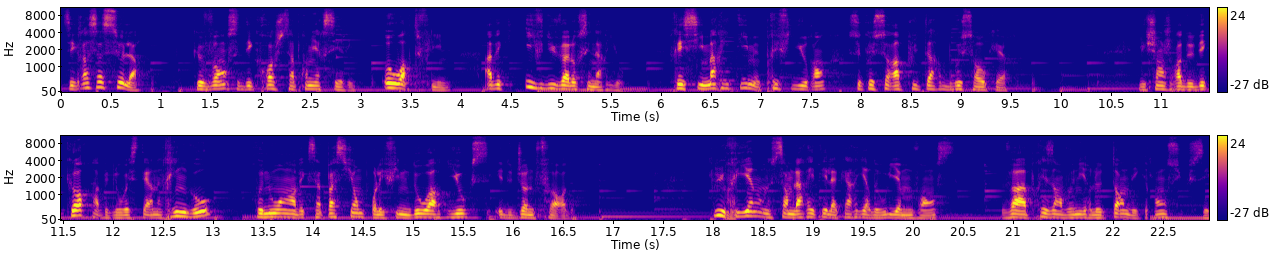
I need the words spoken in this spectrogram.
C'est grâce à cela que Vance décroche sa première série, Howard Flynn, avec Yves Duval au scénario, récit maritime préfigurant ce que sera plus tard Bruce Hawker. Il changera de décor avec le western Ringo, renouant avec sa passion pour les films d'Howard Hughes et de John Ford. Plus rien ne semble arrêter la carrière de William Vance va à présent venir le temps des grands succès.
